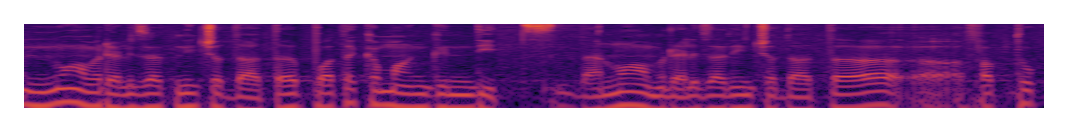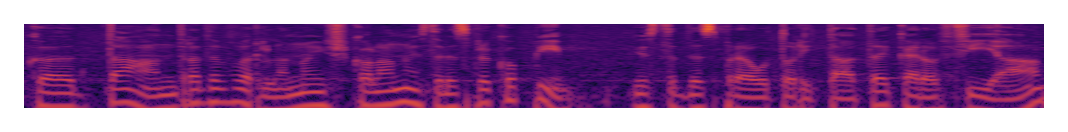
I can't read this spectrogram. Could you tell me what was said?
nu am realizat niciodată, poate că m-am gândit, dar nu am realizat niciodată uh, faptul că, da, într-adevăr, la noi școala nu este despre copii, este despre autoritate, care o fie ea,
